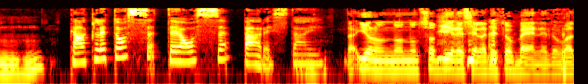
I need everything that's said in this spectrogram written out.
Mm-hmm Kakletos Theos Parestai. Io non, non, non so dire se l'ha detto bene, Don.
